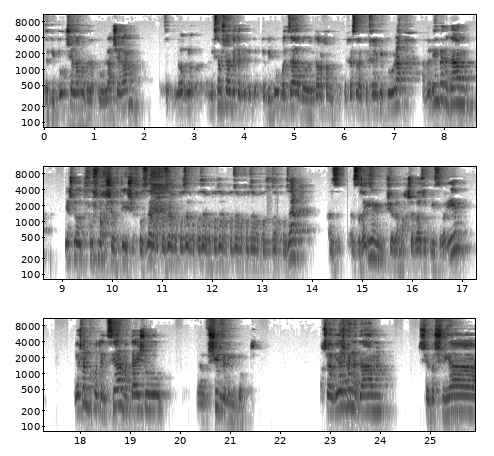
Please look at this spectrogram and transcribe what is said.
לדיבור שלנו ולפעולה שלנו. לא, לא, אני שם שנייה את הדיבור בצד, או יותר נכון להתייחס אליו כחלק מפעולה, אבל אם בן אדם יש לו דפוס מחשבתי שחוזר וחוזר וחוזר וחוזר וחוזר וחוזר וחוזר וחוזר וחוזר, אז הזרעים של המחשבה הזאת נזרעים, ויש להם בפוטנציאל מתישהו להבשיל ולנבוט. עכשיו, יש בן אדם שבשנייה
